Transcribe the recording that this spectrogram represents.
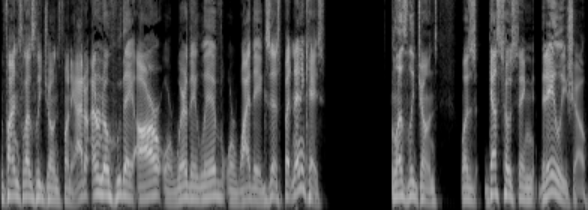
who finds Leslie Jones funny. I don't, I don't know who they are or where they live or why they exist, but in any case, Leslie Jones was guest hosting The Daily Show.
